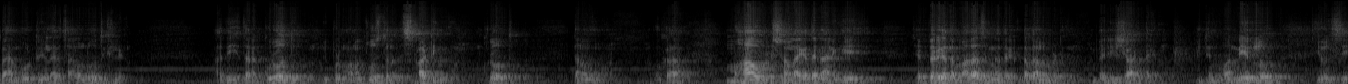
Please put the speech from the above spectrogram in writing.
బ్యాంబూ ట్రీ లాగా చాలా లోతుకెళ్ళాడు. అది తన గ్రోత్ ఇప్పుడు మనం చూస్తున్నది స్టార్టింగ్ గ్రోత్ తను ఒక మహావృక్షంలా ఎదగడానికి చెప్పారు కదా మాదా సంగతి ఎంతో కాలం very short time within one ఇయర్లో you will see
